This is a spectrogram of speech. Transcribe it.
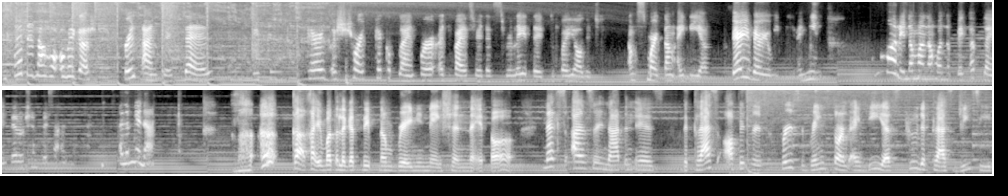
Excited na ako. Oh my gosh. First answer says, we prepared a short pickup line for our advisor that's related to biology. Ang smart ng idea. Very, very witty. I mean, gumawa rin naman ako ng pickup line, pero syempre sa ano. Alam niya na. Kakaiba talaga trip ng Brainy Nation na ito. Next answer natin is, the class officers first brainstormed ideas through the class GC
